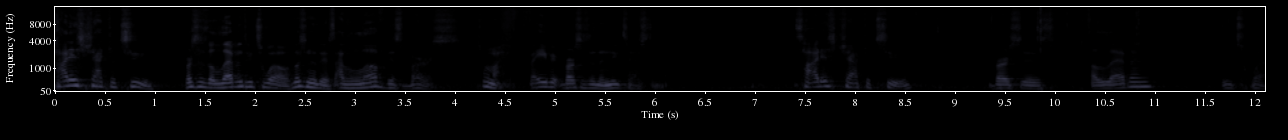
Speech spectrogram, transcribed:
Titus chapter 2, verses 11 through 12. Listen to this. I love this verse. It's one of my favorite verses in the New Testament. Titus chapter 2, verses 11 through 12.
